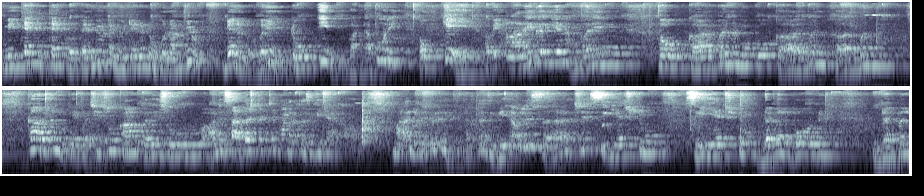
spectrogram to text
methane ethane propane butane butane ટૂંકું નામ બ્યુટ બે નંબર ભરી ટુ ઇન વાર્તા પૂરી ઓકે હવે આને કરીએ નંબરિંગ તો કાર્બન મૂકો કાર્બન કાર્બન કાર્બન મૂકીએ પછી શું કામ કરીશું આને સાદા સ્ટ્રક્ચરમાં લખતા શીખી જાઓ મારા જોડે જોડે નથી have શીખી search એટલે સરળ છે CH2 CH2 ડબલ bond ડબલ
